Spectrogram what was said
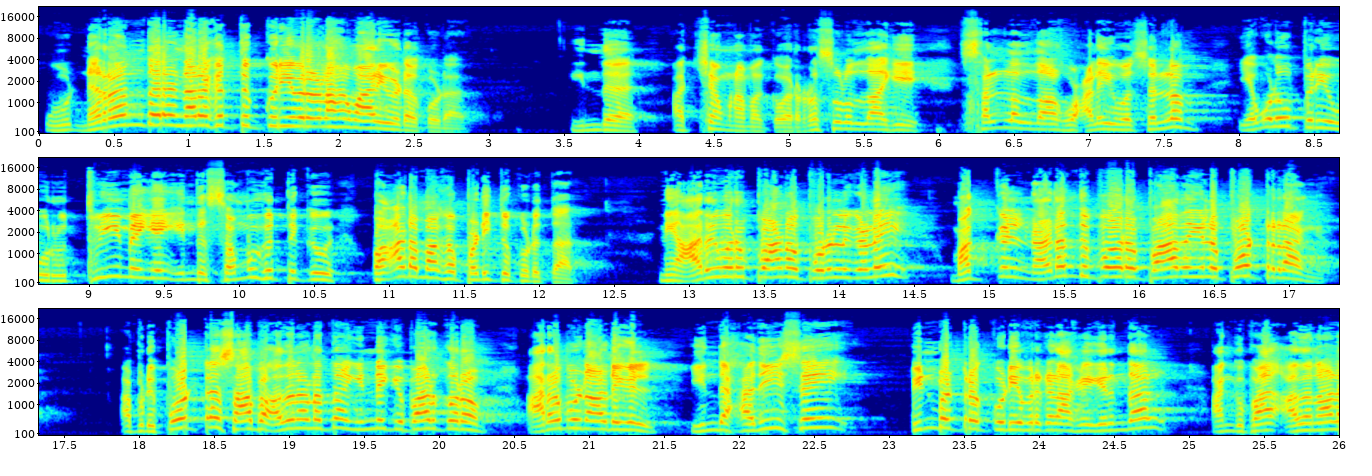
உ- நிரந்தர நரகத்துக்குரியவர்களாக மாறிவிடக்கூடாது. இந்த அச்சம் நமக்கு வரும். ரசூலுல்லாஹி சல்லல்லாஹு அலைவ செல்லம் எவ்வளவு பெரிய ஒரு தூய்மையை இந்த சமூகத்துக்கு பாடமாக படித்து கொடுத்தார். நீ அருவருப்பான பொருள்களை மக்கள் நடந்து போற பாதையில போட்டுறாங்க. அப்படி போட்ட சாபம் அதனால தான் இன்னைக்கு பார்க்கிறோம் அரபு நாடுகள் இந்த ஹதீஸை பின்பற்றக்கூடியவர்களாக இருந்தால் அங்கு பா- அதனால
